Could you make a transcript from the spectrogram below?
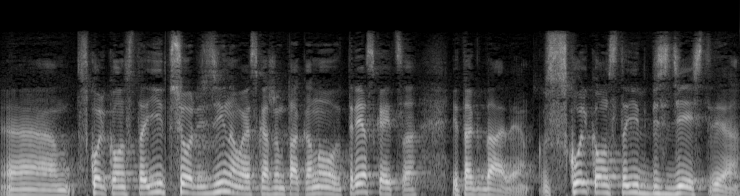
э, сколько он стоит. Все резиновое, скажем так, оно трескается и так далее. Сколько он стоит без действия,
